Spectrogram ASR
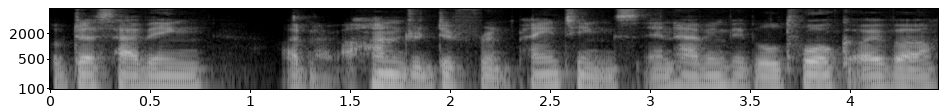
of just having I don't know a hundred different paintings and having people talk over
